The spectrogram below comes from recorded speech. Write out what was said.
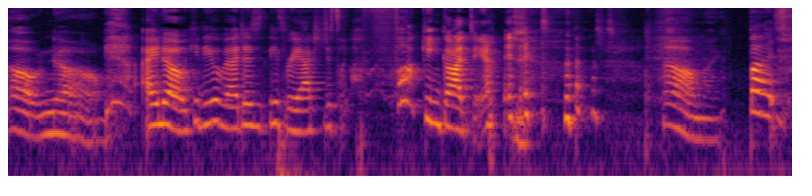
Oh no. I know. Can you imagine his reaction? Just like, oh, fucking goddamn it. Oh my. but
